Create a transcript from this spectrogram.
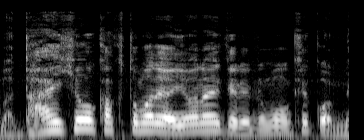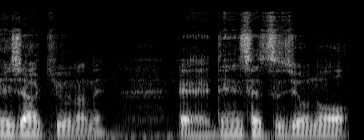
まあ、代表格とまでは言わないけれども結構メジャー級なね、えー、伝説上の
